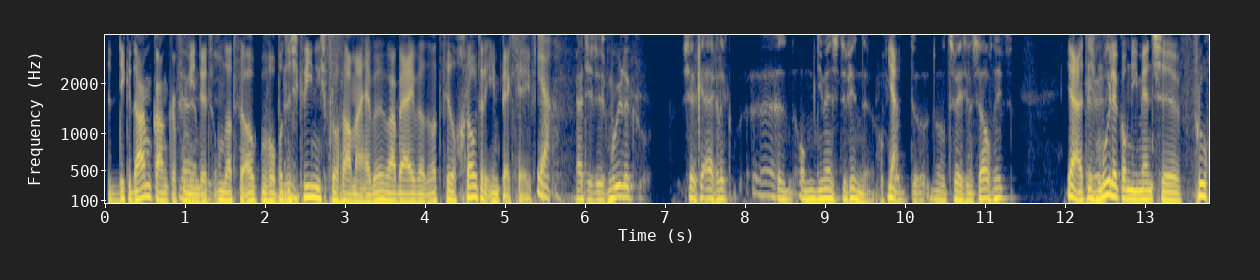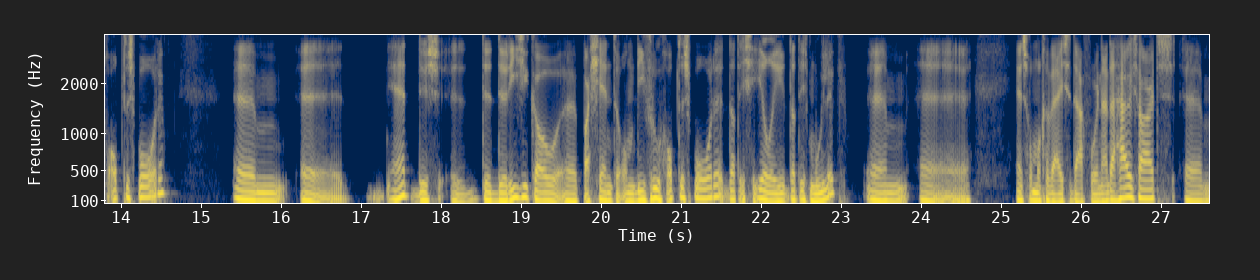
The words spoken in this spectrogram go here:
het dikke darmkanker vermindert. omdat we ook bijvoorbeeld een screeningsprogramma hebben waarbij we wat veel grotere impact heeft. Ja, Ja, het is dus moeilijk, zeg je eigenlijk, om die mensen te vinden. Of Ja. dat- want ze weten het zelf niet. Ja, het is Dus- moeilijk om die mensen vroeg op te sporen. Ehm, eh, hè, dus de, de risicopatiënten om die vroeg op te sporen, dat is, heel, dat is moeilijk. Ehm, eh, en sommigen wijzen daarvoor naar de huisarts. Ehm,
